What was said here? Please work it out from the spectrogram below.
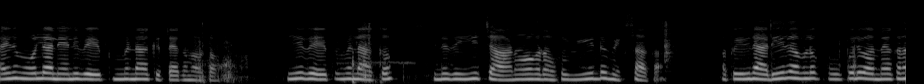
അതിന് മുകളിലാണ് ഞാൻ ഈ വേപ്പിൻ പിണ്ണാക്ക് ഇട്ടേക്കണം കേട്ടോ. ഈ വേപ്പിൻ പിണ്ണാക്കും പിന്നെ ഇത് ഈ ചാണകവും കൂടെ നമുക്ക് വീണ്ടും മിക്സ് ആക്കാം. അപ്പോൾ ഇതിനടിയിൽ നമ്മൾ പൂപ്പൽ വന്നേക്കണ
